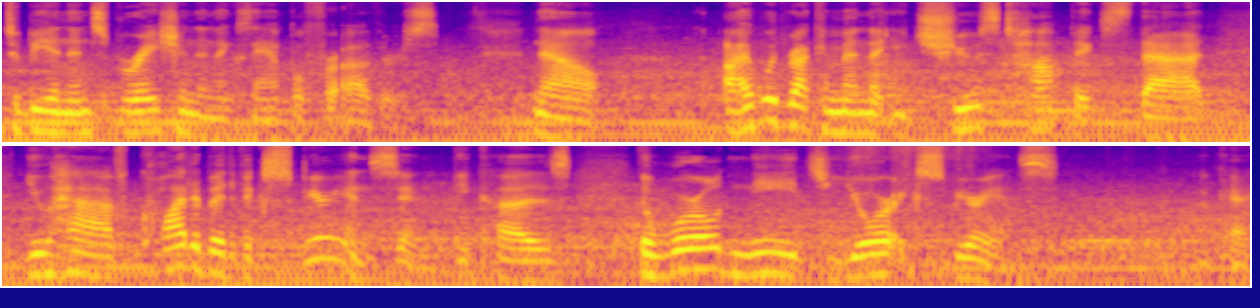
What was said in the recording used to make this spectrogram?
to be an inspiration and example for others? Now, I would recommend that you choose topics that you have quite a bit of experience in because the world needs your experience. Okay,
